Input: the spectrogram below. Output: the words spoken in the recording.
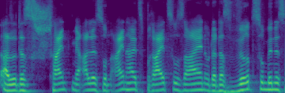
also das scheint mir alles so ein Einheitsbrei zu sein oder das wird zumindest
